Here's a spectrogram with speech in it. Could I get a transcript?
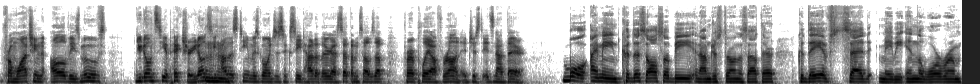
from watching all of these moves, you don't see a picture. You don't see Mm-hmm. how this team is going to succeed. How they're going to set themselves up for a playoff run. It just it's not there. Well, I mean, could this also be, and I'm just throwing this out there, could they have said maybe in the war room,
